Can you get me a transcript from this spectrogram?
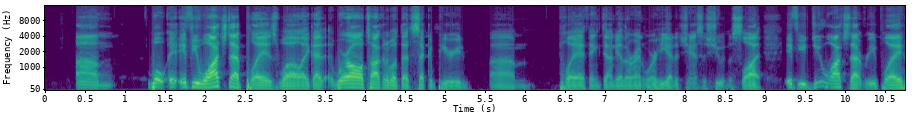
um. Well, if you watch that play as well, like I, we're all talking about that second period, um, play, I think, down the other end where he had a chance to shoot in the slot. If you do watch that replay,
